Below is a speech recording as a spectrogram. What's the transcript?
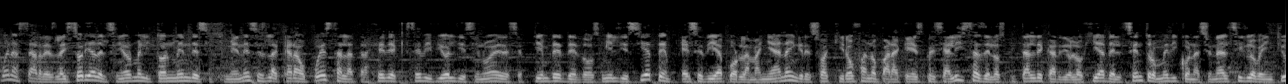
Buenas tardes. La historia del señor Melitón Méndez y Jiménez es la cara opuesta a la tragedia que se vivió el 19 de septiembre de 2017. Ese día por la mañana ingresó a quirófano para que especialistas del Hospital de Cardiología del Centro Médico Nacional Siglo XXI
